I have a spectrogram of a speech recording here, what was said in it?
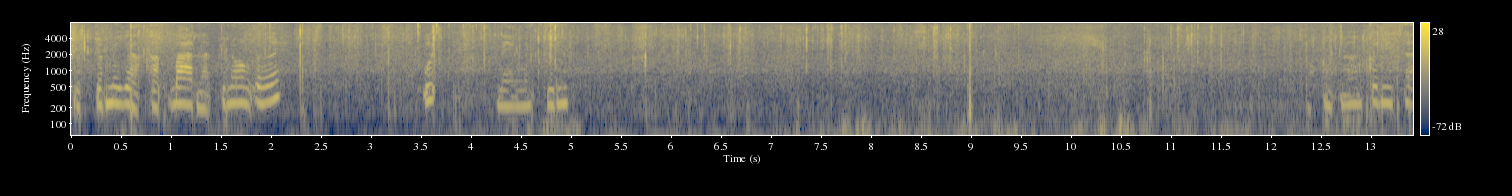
เก็บจ นไม่อยากกลับบ้านน่ะ พี่น้องเอ้ย อุ๊ย แมงมันกิน ดอกน้ำก็มีจ้ะ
